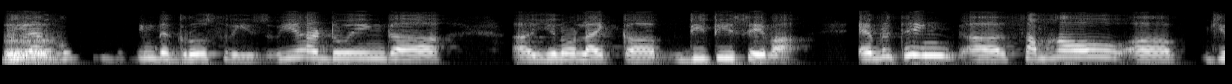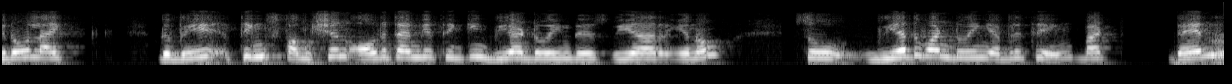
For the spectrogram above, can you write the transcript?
We are mm-hmm. getting the groceries. We are doing uh, uh, you know like uh, dt seva. Everything uh, somehow uh, you know like the way things function all the time we're thinking we are doing this we are you know? So we are the one doing everything but then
